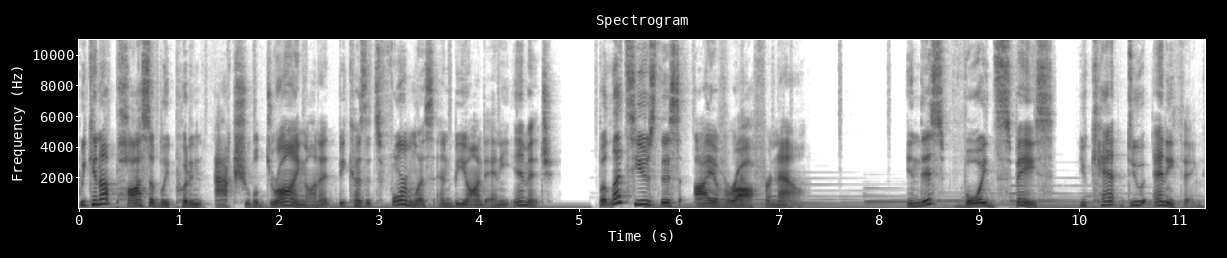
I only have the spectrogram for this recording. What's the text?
We cannot possibly put an actual drawing on it because it's formless and beyond any image. But let's use this eye of Ra for now. In this void space, you can't do anything.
